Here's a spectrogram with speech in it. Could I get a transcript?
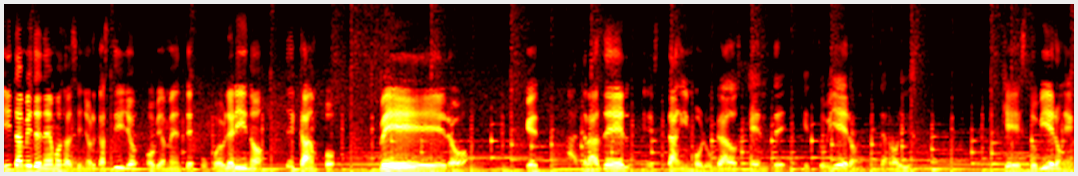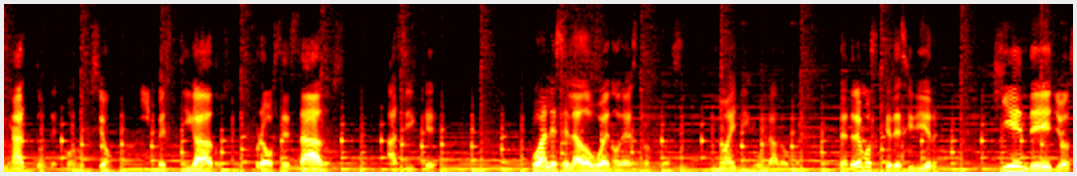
Y también tenemos al señor Castillo, obviamente un pueblerino de campo, pero que atrás de él están involucrados gente que estuvieron en terrorismo, que estuvieron en actos de corrupción, investigados, procesados. Así que, ¿cuál es el lado bueno de estos dos? No hay ningún lado bueno. Tendremos que decidir quién de ellos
